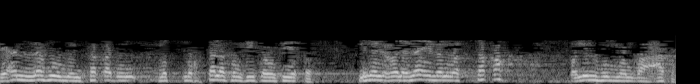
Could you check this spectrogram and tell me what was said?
لأنه منتقد مختلف في توثيقه. من العلماء من وثقه ومنهم من ضعفه.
